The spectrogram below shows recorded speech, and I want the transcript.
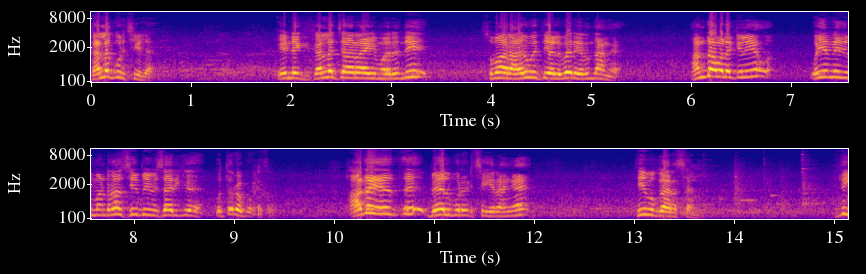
கள்ளக்குறிச்சியில் இன்றைக்கு கள்ளச்சாராயம் அருந்தி சுமார் அறுபத்தி ஏழு பேர் இருந்தாங்க. அந்த வழக்கிலையும் உயர்நீதிமன்றம் சிபிஐ விசாரிக்க உத்தரவு போட்டது அதை எதிர்த்து மேல்முறையீடு செய்கிறாங்க திமுக அரசாங்கம். இது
